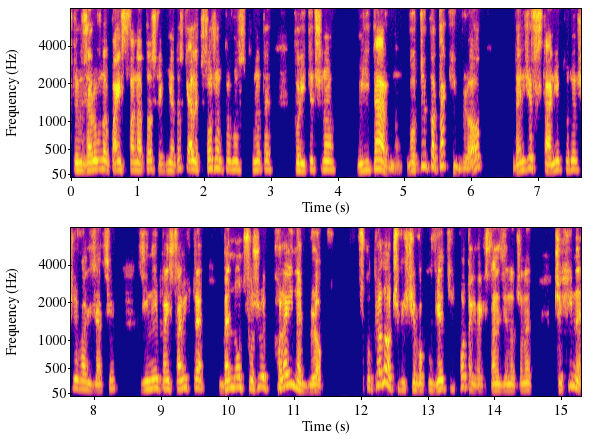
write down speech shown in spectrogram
w tym zarówno państwa natowskie, jak i natowskie, ale tworzą pewną wspólnotę polityczno-militarną, bo tylko taki blok będzie w stanie podjąć rywalizację z innymi państwami, które będą tworzyły kolejne bloki. Skupione oczywiście wokół wielkich potęg, jak Stany Zjednoczone czy Chiny,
